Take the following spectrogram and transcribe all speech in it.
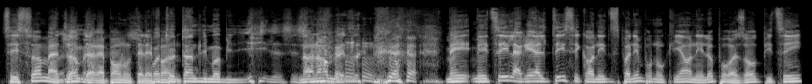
C'est ça ma job non, mais de répondre au c'est téléphone. Pas tout le temps de l'immobilier. là, c'est ça Non, non, mais, mais, mais tu sais, la réalité, c'est qu'on est disponible pour nos clients, on est là pour eux autres. Puis, tu sais,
